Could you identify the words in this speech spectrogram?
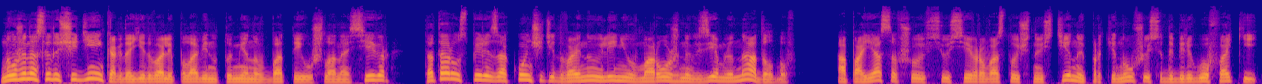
Но уже на следующий день, когда едва ли половина туменов Баты ушла на север, татары успели закончить и двойную линию вмороженных в землю надолбов, опоясавшую всю северо-восточную стену и протянувшуюся до берегов Оки,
